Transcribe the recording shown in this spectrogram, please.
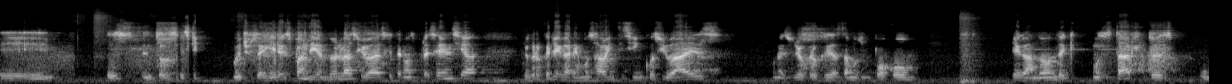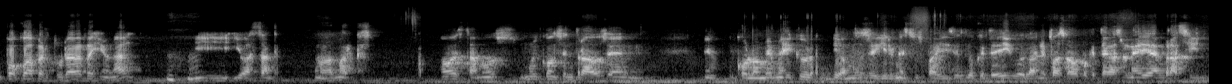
Eh, pues, entonces, sí, mucho seguir expandiendo en las ciudades que tenemos presencia. Yo creo que llegaremos a 25 ciudades. Con eso yo creo que ya estamos un poco llegando a donde queremos estar. Entonces, un poco de apertura regional y, y, bastante nuevas marcas. No, estamos muy concentrados en, en Colombia, México y vamos a seguir en estos países. Lo que te digo, el año pasado, porque te hagas una idea, en Brasil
